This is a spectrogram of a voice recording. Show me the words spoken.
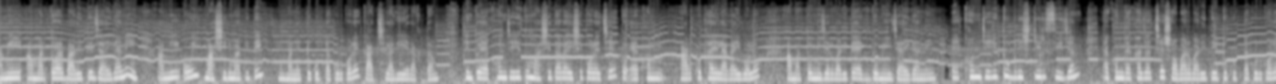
আমি, আমার তো আর বাড়িতে জায়গা নেই, আমি ওই মাসির মাটিতেই মানে টুকুর টাকুর করে গাছ লাগিয়ে রাখতাম। কিন্তু এখন যেহেতু মাসি তারা এসে পড়েছে, তো এখন আর কোথায় লাগাই বলো? আমার তো নিজের বাড়িতে একদমই জায়গা নেই। এখন যেহেতু বৃষ্টির সিজন এখন দেখা যাচ্ছে সবার বাড়িতেই টুকুর টাকুর করে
